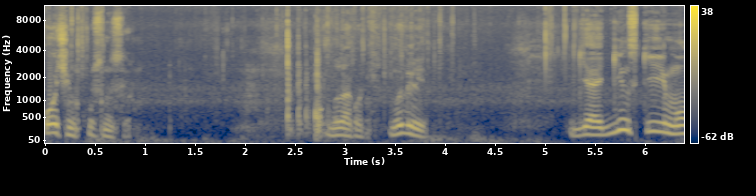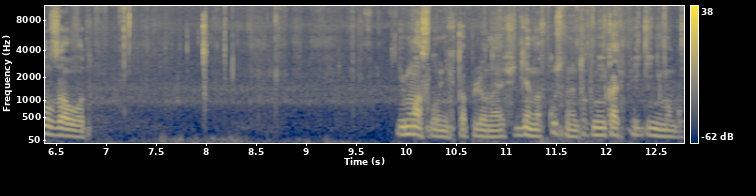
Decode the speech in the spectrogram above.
Очень вкусный сыр. Вот так вот выглядит. Геогинский молзавод. И масло у них топленое, офигенно вкусное, только никак найти не могу.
